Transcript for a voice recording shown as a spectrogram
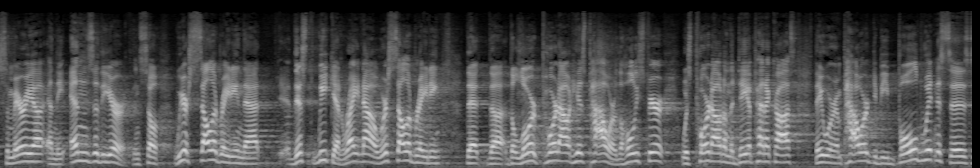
Samaria, and the ends of the earth. And so we are celebrating that this weekend, right now. We're celebrating that the, the Lord poured out his power. The Holy Spirit was poured out on the day of Pentecost. They were empowered to be bold witnesses,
